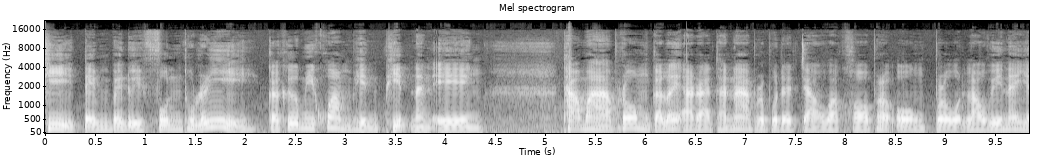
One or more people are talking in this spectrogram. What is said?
ที่เต็มไปด้วยฝุ่นทุรีก็คือมีความเห็นผิดนั่นเองท้ามหาพรหมก็เลยอาราธนาพระพุทธเจ้าว่าขอพระองค์โปรดเราเวนย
